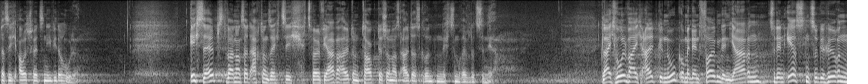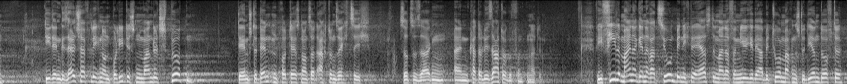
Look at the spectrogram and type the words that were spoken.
dass sich Auschwitz nie wiederhole. Ich selbst war 1968 zwölf Jahre alt und taugte schon aus Altersgründen nicht zum Revolutionär. Gleichwohl war ich alt genug, um in den folgenden Jahren zu den Ersten zu gehören, die den gesellschaftlichen und politischen Wandel spürten, der im Studentenprotest 1968 sozusagen einen Katalysator gefunden hatte. Wie viele meiner Generation bin ich der Erste meiner Familie, der Abitur machen, studieren durfte,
